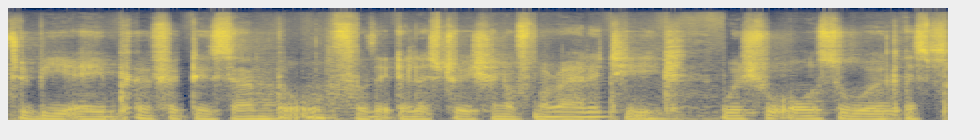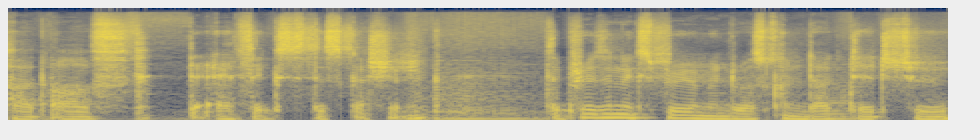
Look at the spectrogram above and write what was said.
to be a perfect example for the illustration of morality, which will also work as part of the ethics discussion. The prison experiment was conducted to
